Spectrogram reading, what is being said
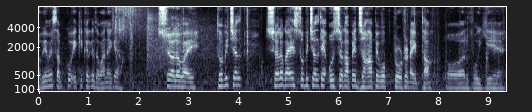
अभी हमें सबको एक एक करके दबाना है क्या? चलो भाई तो भी चल चलो गाइस तो भी चलते हैं उस जगह पे जहाँ पे वो प्रोटोटाइप था। और वो ये है।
